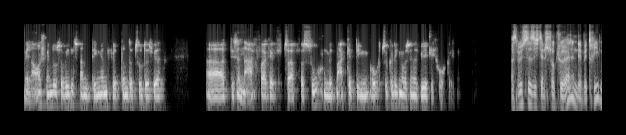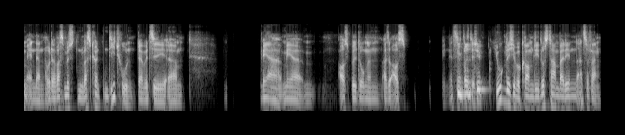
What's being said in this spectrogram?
Melange, wenn du so willst, an Dingen führt dann dazu, dass wir äh, diese Nachfrage zwar versuchen, mit Marketing hochzukriegen, aber sie nicht wirklich hochkriegen. Was müsste sich denn strukturell in den Betrieben ändern? Oder was müssten, was könnten die tun, damit sie ähm, mehr, mehr Ausbildungen, also aus Im Prinzip, Jugendliche bekommen, die Lust haben, bei denen anzufangen?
